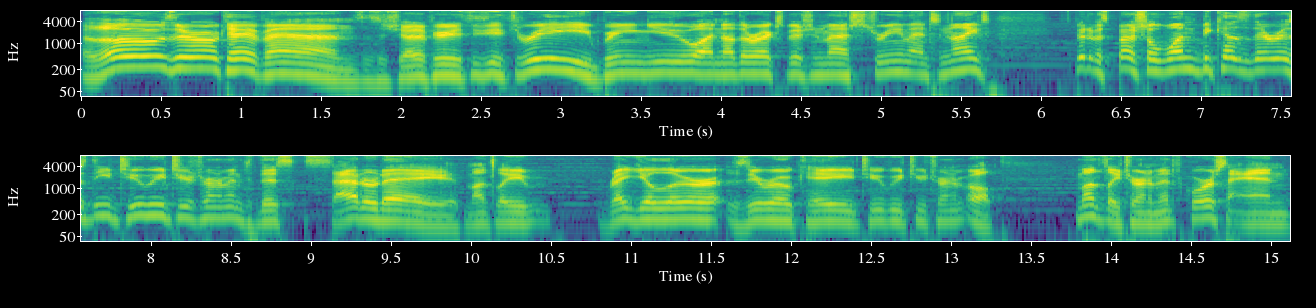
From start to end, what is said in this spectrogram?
Hello, Zero K fans! This is Shadow Fury 3 bringing you another Exhibition Match stream, and tonight it's a bit of a special one because there is the 2v2 tournament this Saturday. Monthly regular Zero K 2v2 tournament. Well, monthly tournament, of course, and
